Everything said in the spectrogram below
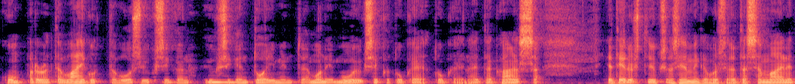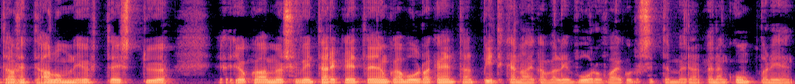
kumppanuuden ja vaikuttavuusyksikön yksikön toiminto ja moni muu yksikkö tukee, tukee näitä kanssa. Ja tietysti yksi asia, mikä voisi tässä mainita, on sitten alumniyhteistyö, joka on myös hyvin tärkeää ja jonka avulla rakennetaan pitkän aikavälin vuorovaikutus sitten meidän, meidän kumppanien,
